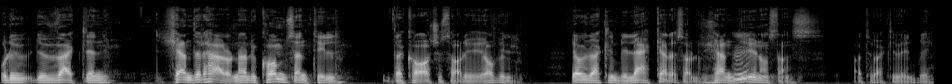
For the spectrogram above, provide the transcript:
Och du, du verkligen kände det här och när du kom sen till Dakar så sa du, jag vill, jag vill verkligen bli läkare. Så du kände Mm. ju någonstans att du verkligen vill bli.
